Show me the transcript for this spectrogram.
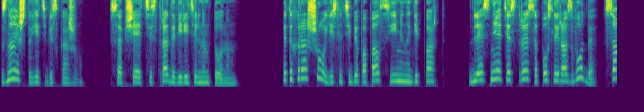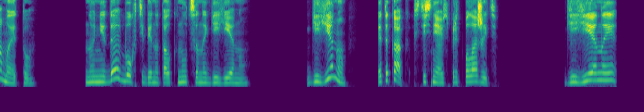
«Знаешь, что я тебе скажу?» сообщает сестра доверительным тоном. Это хорошо, если тебе попался именно гепард. Для снятия стресса после развода самое то. Но не дай бог тебе натолкнуться на гиену. Гиену? Это как, стесняюсь предположить. Гиены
